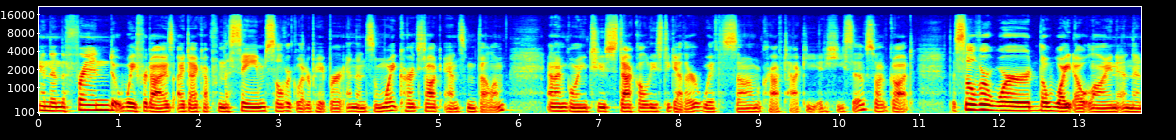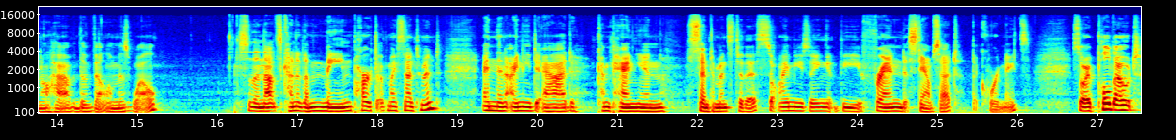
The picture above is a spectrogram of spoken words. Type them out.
And then the Friend wafer dies I die cut from the same silver glitter paper and then some white cardstock and some vellum. And I'm going to stack all these together with some craft tacky adhesive. So I've got the silver word, the white outline, and then I'll have the vellum as well. So then that's kind of the main part of my sentiment. And then I need to add companion sentiments to this. So I'm using the Friend stamp set that coordinates. So I pulled out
